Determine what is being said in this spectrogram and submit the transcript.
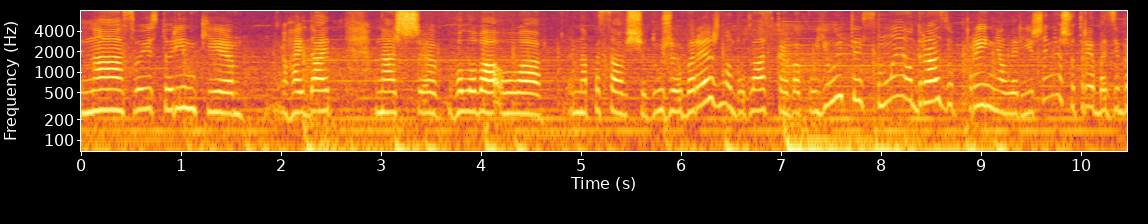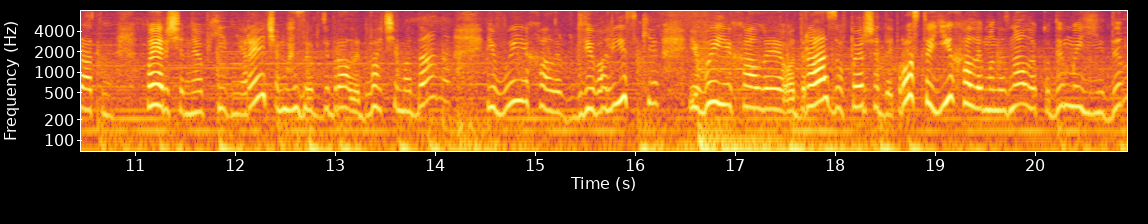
на свої сторінки Гайдай, наш е, голова ОВА, написав, що дуже обережно, будь ласка, евакуюйтесь. Ми одразу прийняли рішення, що треба зібрати перші необхідні речі. Ми зібрали два чемодана і виїхали в дві валізки, і виїхали одразу в перший день. Просто їхали, ми не знали, куди ми їдемо.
